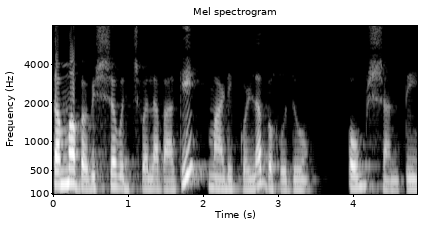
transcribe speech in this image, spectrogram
ತಮ್ಮ ಭವಿಷ್ಯ ಉಜ್ವಲವಾಗಿ ಮಾಡಿಕೊಳ್ಳಬಹುದು. ಓಂ ಶಾಂತಿ.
